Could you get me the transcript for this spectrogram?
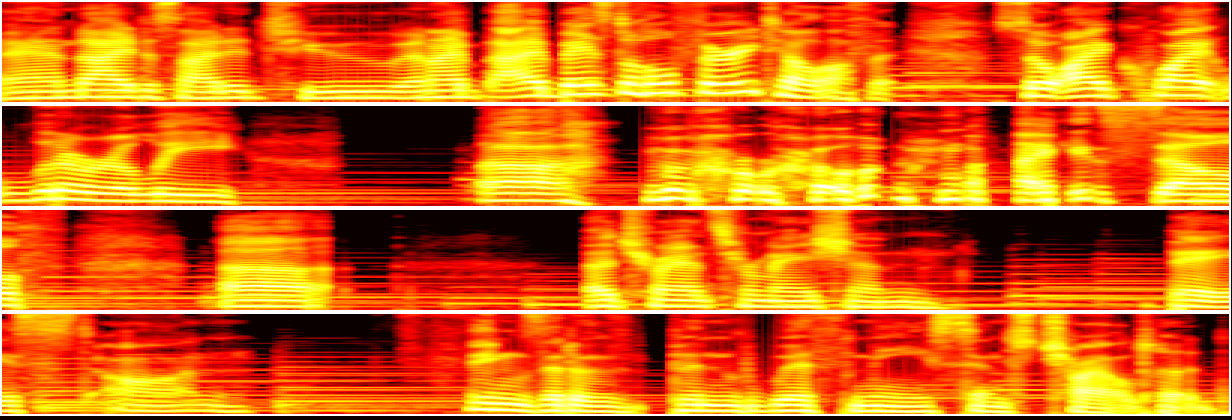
And I decided to, and I, I based a whole fairy tale off it. So I quite literally uh, wrote myself uh, a transformation based on things that have been with me since childhood.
